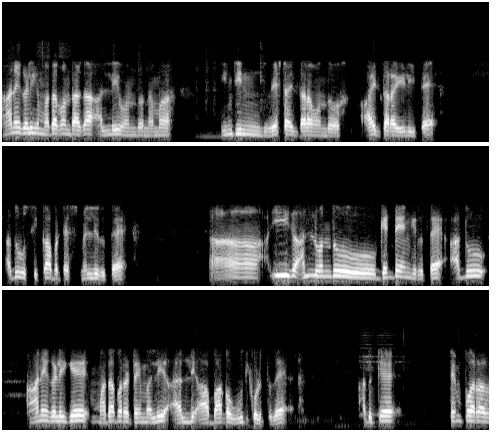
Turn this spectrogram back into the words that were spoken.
ಆನೆಗಳಿಗೆ ಮದ ಬಂದಾಗ ಅಲ್ಲಿ ಒಂದು ನಮ್ಮ ಇಂಜಿನ್ ವೇಸ್ಟ್ ಆಯಿಲ್ ತರ ಒಂದು ಆಯಿಲ್ ತರ ಇಳಿಯುತ್ತೆ. ಅದು ಸಿಕ್ಕಾಬಟ್ಟೆ ಸ್ಮೆಲ್ ಇರುತ್ತೆ. ಆ, ಈಗ ಒಂದು ಗೆಡ್ಡೆ ಹಂಗಿರುತ್ತೆ ಅದು ಆನೆಗಳಿಗೆ ಮದ ಬರೋ ಟೈಮಲ್ಲಿ ಅಲ್ಲಿ ಆ ಭಾಗ ಊದಿಕೊಳ್ಳುತ್ತದೆ. ಅದಕ್ಕೆ ಟೆಂಪರರ್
